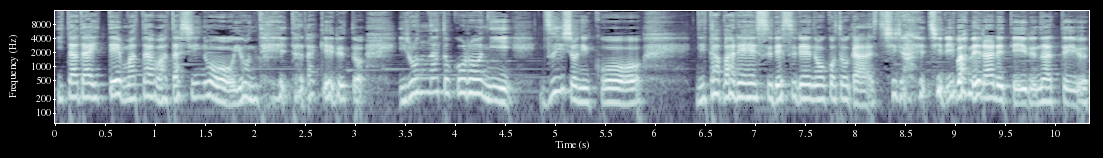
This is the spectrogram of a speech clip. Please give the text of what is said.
いただいて、また私のを読んでいただけると、いろんなところに随所にこう、ネタバレスレスレのことが 散りばめられているなっていう、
